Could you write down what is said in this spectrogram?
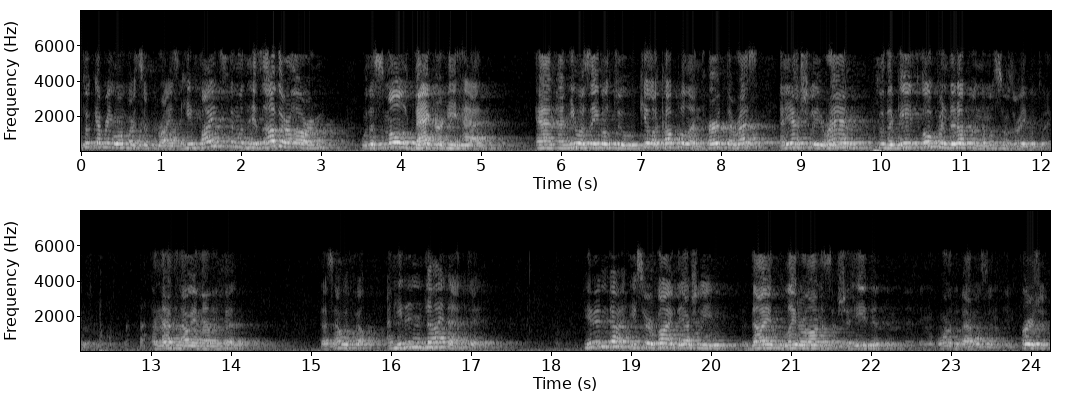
took everyone by surprise. He fights them with his other arm, with a small dagger he had, and, and he was able to kill a couple and hurt the rest, and he actually ran to the gate, opened it up, and the Muslims were able to enter. And that's how Yamama fell. That's how he fell. And he didn't die that day. He didn't die. He survived. He actually died later on as a shaheed in, in, in one of the battles in, in Persia.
